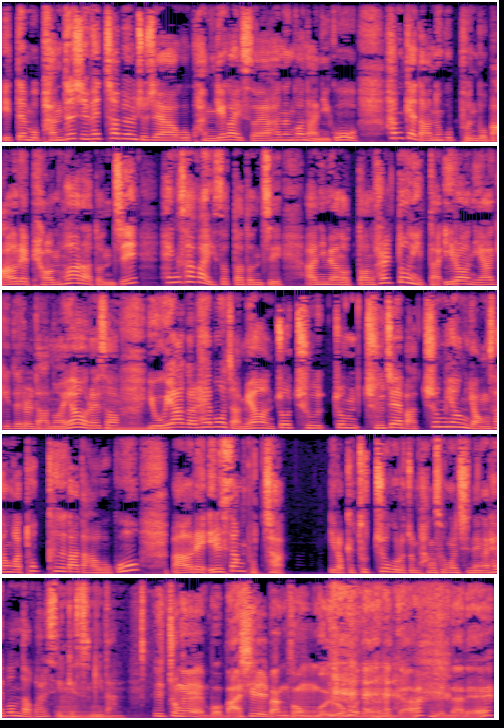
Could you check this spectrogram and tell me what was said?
이때 뭐 반드시 회차별 주제하고 관계가 있어야 하는 건 아니고 함께 나누고픈 뭐 마을의 변화라든지 행사가 있었다든지 아니면 어떤 활동이 있다 이런 이야기들을 나눠요. 그래서 음. 요약을 해보자면 좀, 주, 좀 주제 맞춤형 영상과 토크가 나오고 마을의 일상 포착 이렇게 두 축으로 좀 방송을 진행을 해본다고 할 수 있겠습니다. 음, 일종의 뭐 마실 방송 뭐 이런 거네요. 그러니까 옛날에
